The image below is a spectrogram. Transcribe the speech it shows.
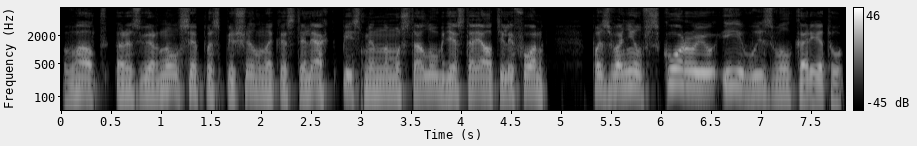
Валт развернулся, поспешил на костылях к письменному столу, где стоял телефон, позвонил в скорую и вызвал карету.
